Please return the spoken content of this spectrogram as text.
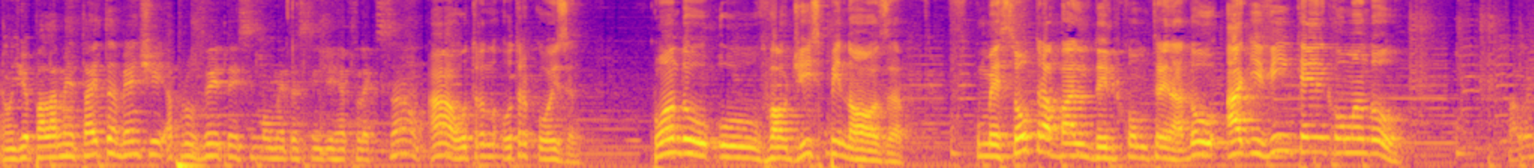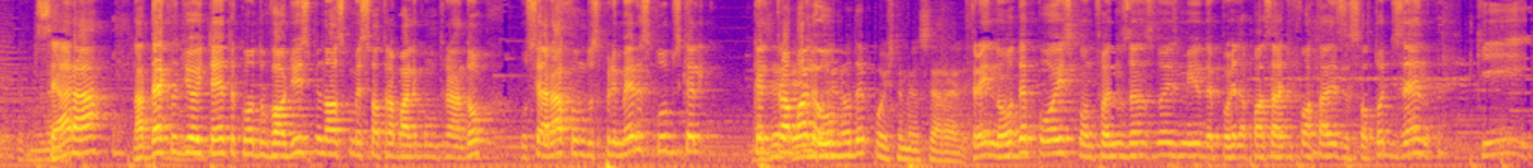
É um dia para lamentar e também a gente aproveita esse momento assim de reflexão. Ah, outra, outra coisa. Quando o Valdir Espinosa começou o trabalho dele como treinador, adivinha quem ele comandou? Fala aí. Ceará. Na década de 80, quando o Valdir Espinosa começou a trabalhar como treinador, o Ceará foi um dos primeiros clubes que ele, que Mas ele trabalhou. treinou depois também o Ceará. ele. Treinou depois, quando foi nos anos 2000, depois da passagem de Fortaleza. Eu só tô dizendo que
